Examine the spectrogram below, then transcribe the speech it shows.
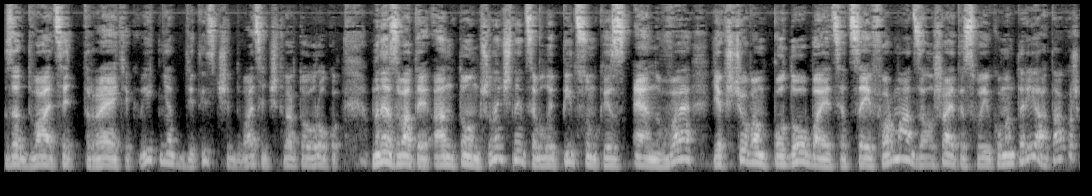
за 23 квітня 2024 року. Мене звати Антон Пшеничний. Це були підсумки з НВ. Якщо вам подобається цей формат, залишайте свої коментарі, а також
